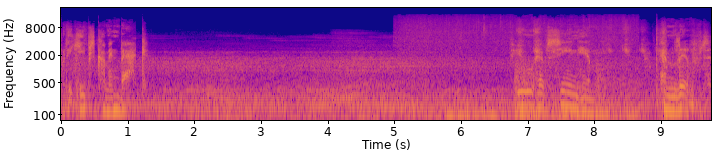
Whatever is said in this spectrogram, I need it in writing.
but he keeps coming back. Few have seen him and lived.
